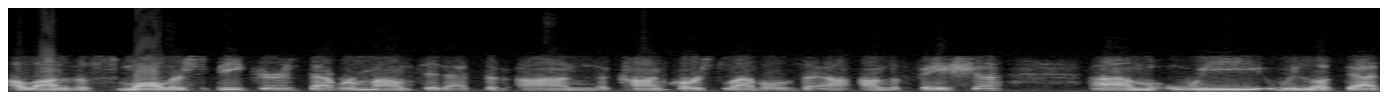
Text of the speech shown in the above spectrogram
a lot of the smaller speakers that were mounted at the, on the concourse levels uh, on the fascia. Um, we we looked at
